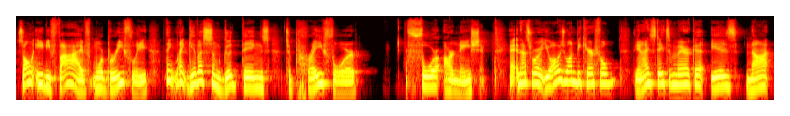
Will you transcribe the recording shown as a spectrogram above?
Psalm 85, more briefly, I think might give us some good things to pray for for our nation. And that's where you always want to be careful. The United States of America is not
